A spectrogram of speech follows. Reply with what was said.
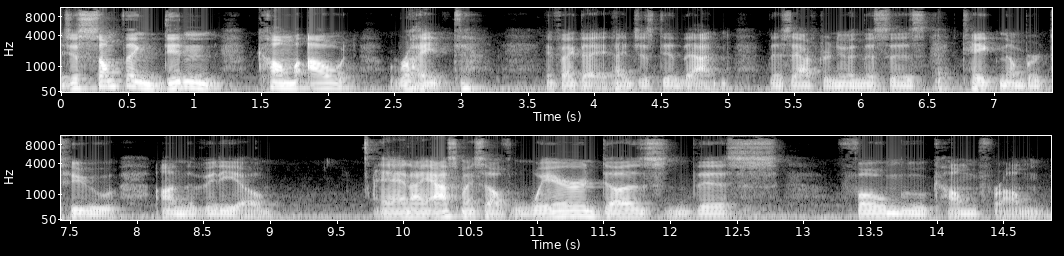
Just something didn't come out right. In fact, I, I just did that this afternoon. This is take number two on the video. And I asked myself, where does this FOMU come from?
